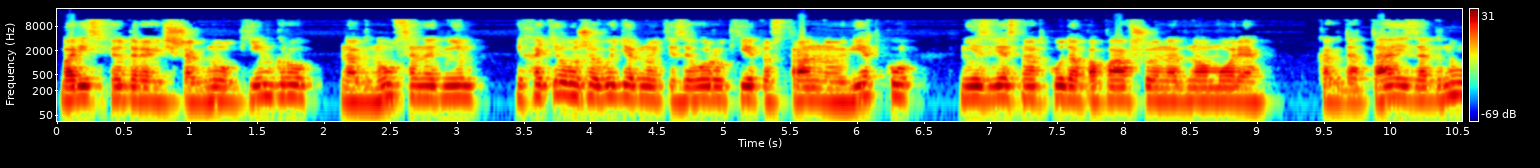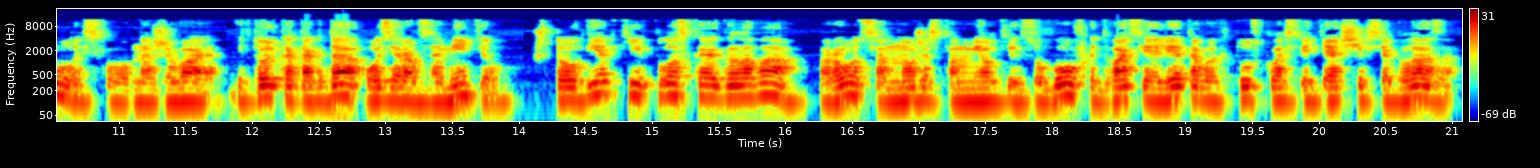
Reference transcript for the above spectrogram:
Борис Федорович шагнул к Ингру, нагнулся над ним и хотел уже выдернуть из его руки эту странную ветку, неизвестно откуда попавшую на дно моря, когда та изогнулась, словно живая. И только тогда Озеров заметил, что у ветки плоская голова, рот со множеством мелких зубов и два фиолетовых тускло светящихся глаза.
